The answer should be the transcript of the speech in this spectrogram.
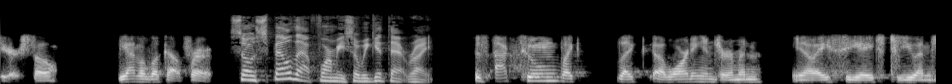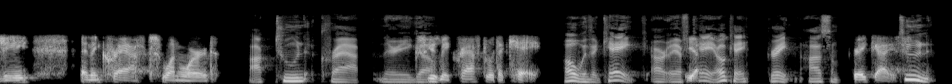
year. So be on the lookout for it. So spell that for me so we get that right. It's Achtung, like like a warning in German, you know, A C H T U N G, and then craft, one word. Achtung Kraft. There you go. Excuse me, craft with a K. Oh, with a K. R F K. Yeah. Okay, great. Awesome. Great guys. Tune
